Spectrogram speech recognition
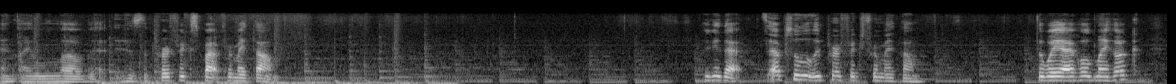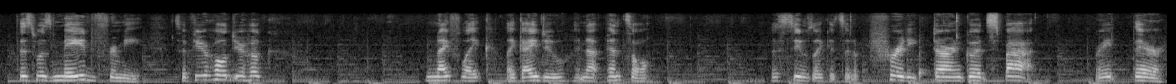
and I love it. It has the perfect spot for my thumb. Look at that. It's absolutely perfect for my thumb. The way I hold my hook, this was made for me. So if you hold your hook knife-like, like I do, and not pencil, this seems like it's in a pretty darn good spot. Right there.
